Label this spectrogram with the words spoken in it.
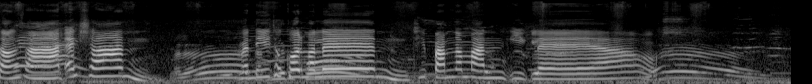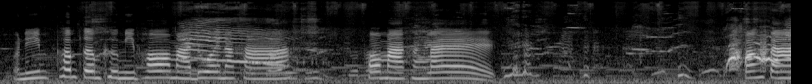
สองสามแอคชั่นไปเลยวันนี้ทุกคนมาเล่นที่ปั๊มน้ำมันอีกแล้วเอ้ยวันนี้เพิ่มเติมคือมีพ่อมาด้วยนะคะ พ่อมาครั้งแรก ปังตา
